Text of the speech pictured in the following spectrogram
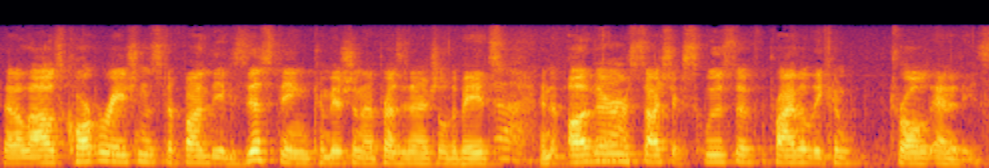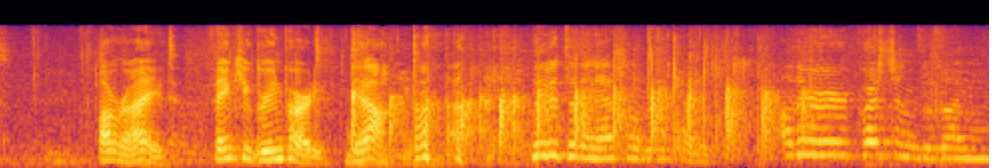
that allows corporations to fund the existing Commission on Presidential Debates ah, and Yeah. other such exclusive privately controlled entities. All right. Thank you, Green Party. Yeah. Leave it to the National Green Party. Other questions as I'm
